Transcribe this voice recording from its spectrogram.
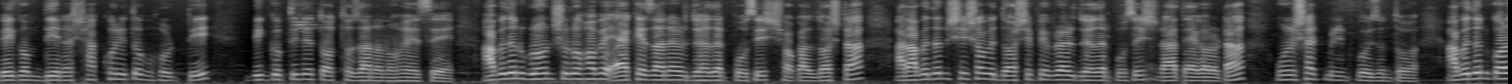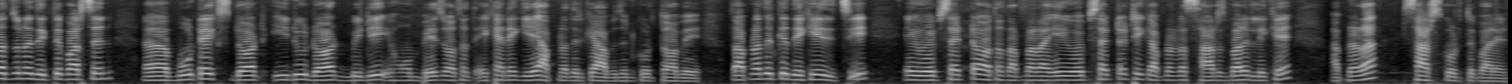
বেগম দিন স্বাক্ষরিত ভর্তি বিজ্ঞপ্তিতে তথ্য জানানো হয়েছে। আবেদন গ্রহণ শুরু হবে একে জানুয়ারি দুই হাজার পঁচিশ সকাল দশটা আর আবেদন শেষ হবে দশই ফেব্রুয়ারি দুই হাজার পঁচিশ রাত এগারোটা উনষাট মিনিট পর্যন্ত। আবেদন করার জন্য দেখতে পারছেন BUTEX dot edu dot BD home page অর্থাৎ এখানে গিয়ে আপনাদেরকে আবেদন করতে হবে। তো আপনাদেরকে দেখিয়ে দিচ্ছি এই ওয়েবসাইটটা অর্থাৎ আপনারা এই ওয়েবসাইটটা ঠিক আপনারা সার্চ বারে লিখে আপনারা সার্চ করতে পারেন।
